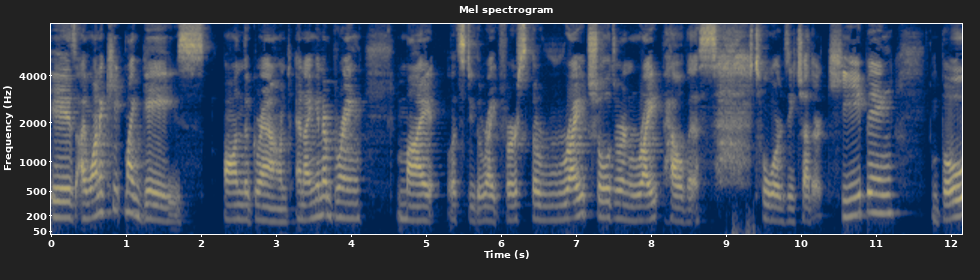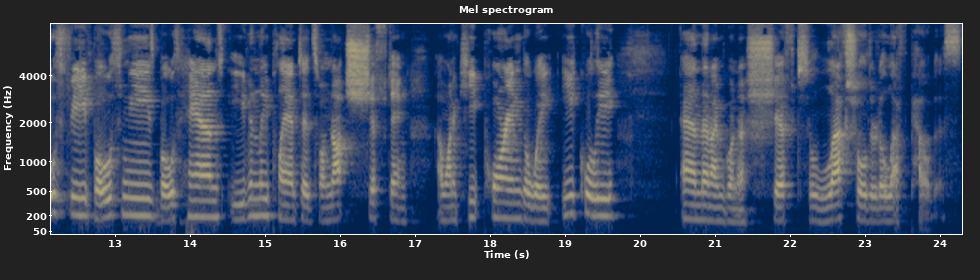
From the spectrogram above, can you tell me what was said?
is I want to keep my gaze on the ground and I'm going to bring my, let's do the right first, the right shoulder and right pelvis towards each other, keeping both feet, both knees, both hands evenly planted. So I'm not shifting. I want to keep pouring the weight equally. And then I'm going to shift left shoulder to left pelvis.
